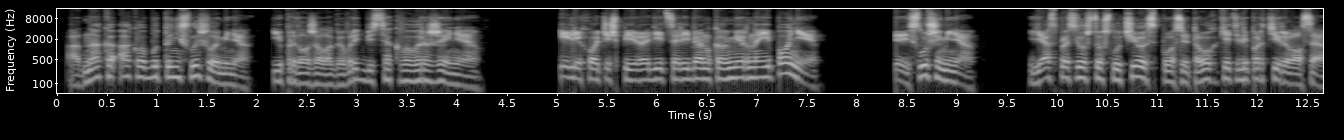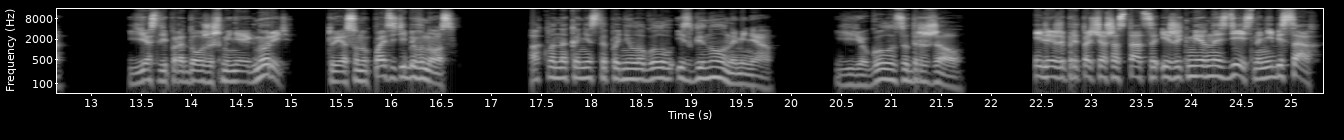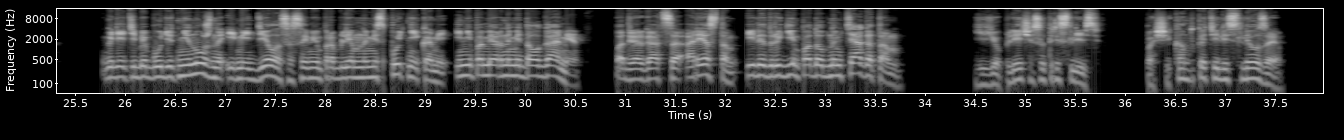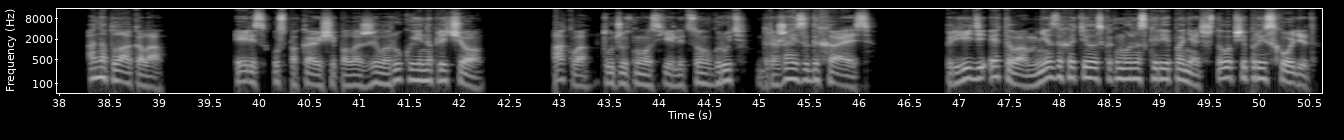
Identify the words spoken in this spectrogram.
Однако Аква будто не слышала меня и продолжала говорить без всякого выражения. Или хочешь переродиться ребенком в мирной Японии? Эй, слушай меня. Я спросил, что случилось после того, как я телепортировался. Если продолжишь меня игнорить, то я суну пальцы тебе в нос. Аква наконец-то подняла голову и взглянула на меня. Ее голос задрожал. Или же предпочтешь остаться и жить мирно здесь, на небесах, где тебе будет не нужно иметь дело со своими проблемными спутниками и непомерными долгами, подвергаться арестам или другим подобным тяготам. Ее плечи сотряслись, по щекам катились слезы. Она плакала. Эрис успокаивающе положила руку ей на плечо. Аква тут же уткнулась ей лицом в грудь, дрожа и задыхаясь. При виде этого мне захотелось как можно скорее понять, что вообще происходит.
